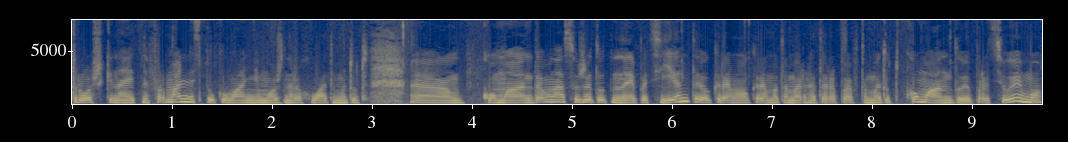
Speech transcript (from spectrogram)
трошки навіть неформальне спілкування можна рахувати. Ми тут ем, команда в нас уже тут не пацієнти окремо, окремо там ерготерапевти. Ми тут командою працюємо.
